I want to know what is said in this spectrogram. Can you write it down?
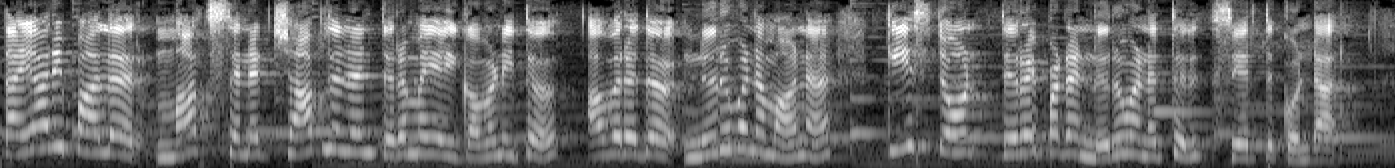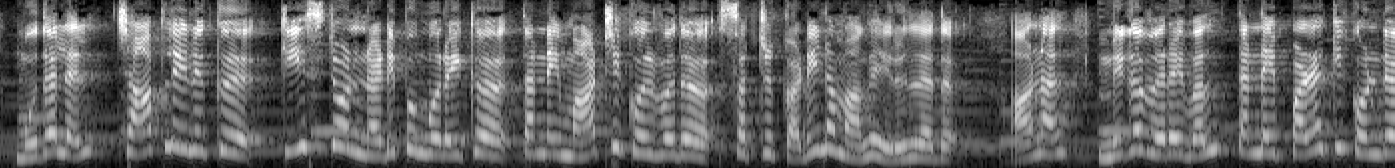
தயாரிப்பாளர் மார்க் செனட் சாப்லனின் திறமையை கவனித்து அவரது நிறுவனமான கீஸ்டோன் திரைப்பட நிறுவனத்தில் சேர்த்து கொண்டார். முதலில் சாப்லினுக்கு கீஸ்டோன் நடிப்பு முறைக்கு தன்னை மாற்றிக்கொள்வது சற்று கடினமாக இருந்தது. ஆனால் மிக விரைவில் தன்னை பழக்கி கொண்டு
